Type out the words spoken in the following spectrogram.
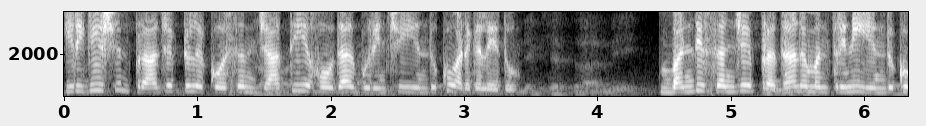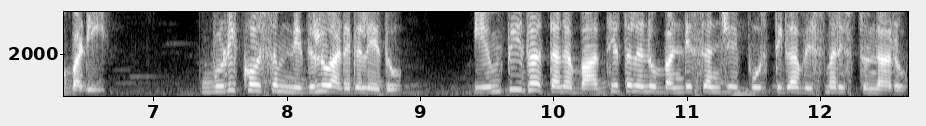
ఇరిగేషన్ ప్రాజెక్టుల కోసం జాతీయ హోదా గురించి ఎందుకు అడగలేదు? బండి సంజయ్ ప్రధానమంత్రిని ఎందుకు బడి? గుడి కోసం నిధులు అడగలేదు. ఎంపీగా తన బాధ్యతలను బండి సంజయ్ పూర్తిగా విస్మరిస్తున్నారు.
